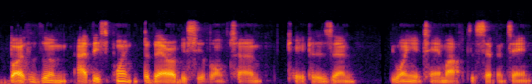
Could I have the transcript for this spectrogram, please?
both of them at this point, but they're obviously long term keepers and you want your team after 17.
